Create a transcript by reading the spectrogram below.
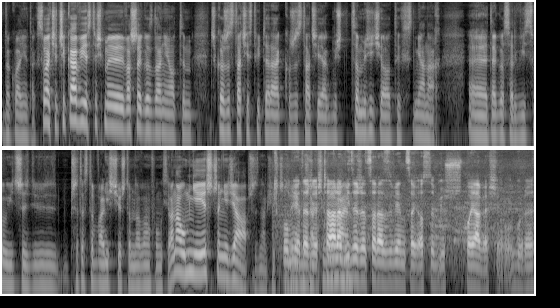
dokładnie tak. Słuchajcie, ciekawi jesteśmy waszego zdania o tym, czy korzystacie z Twittera, jak korzystacie, jak myśl, co myślicie o tych zmianach e, tego serwisu i czy y, przetestowaliście już tą nową funkcję. Ona u mnie jeszcze nie działa, przyznam się szczerze. U mnie też jeszcze, ale widzę, że coraz więcej osób już pojawia się u góry.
